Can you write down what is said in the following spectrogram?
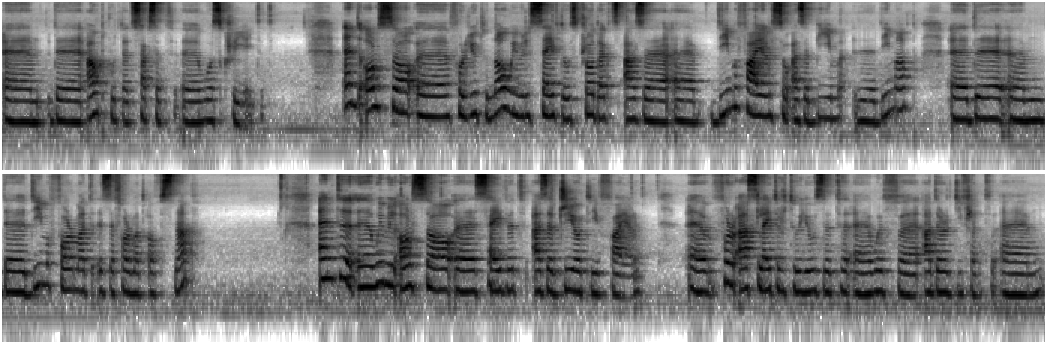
um, the output that subset uh, was created. And also uh, for you to know, we will save those products as a, a DIM file, so as a beam uh. Uh, the, um, the DIM format is the format of Snap. And uh, we will also uh, save it as a GeoTIFF file. Uh, for us later to use it uh, with uh, other different um,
